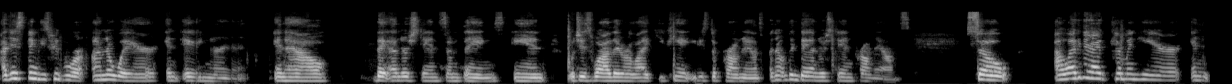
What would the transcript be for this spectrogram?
I just think these people were unaware and ignorant in how they understand some things and which is why they were like you can't use the pronouns. I don't think they understand pronouns. So i like that i come in here and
